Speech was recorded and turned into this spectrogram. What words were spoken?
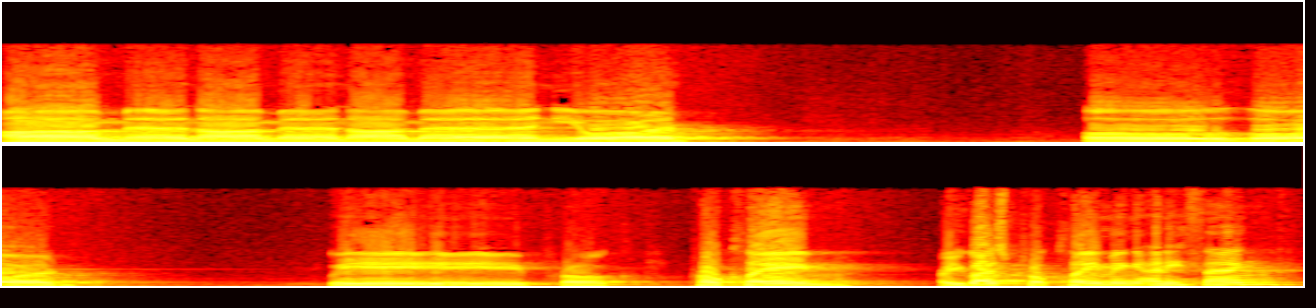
Amen, Amen, Amen, your. O Lord, we pro- proclaim. Are you guys proclaiming anything?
